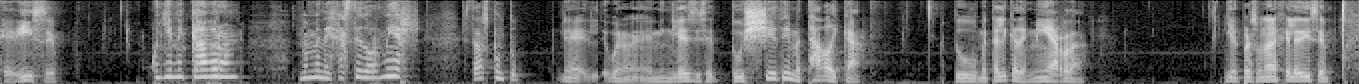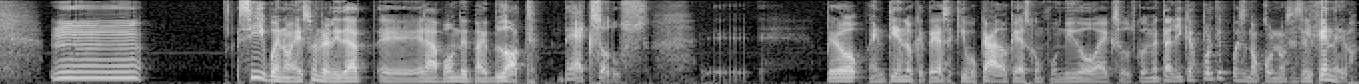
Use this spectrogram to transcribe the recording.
Le dice, óyeme cabrón, no me dejaste dormir. Estabas con tu... Eh, bueno, en inglés dice, tu shitty Metallica. Tu Metallica de mierda. Y el personaje le dice, mmm, sí, bueno, eso en realidad eh, era Bonded by Blood de Exodus. Pero entiendo que te hayas equivocado, que hayas confundido Exodus con Metallica, porque pues no conoces el género.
